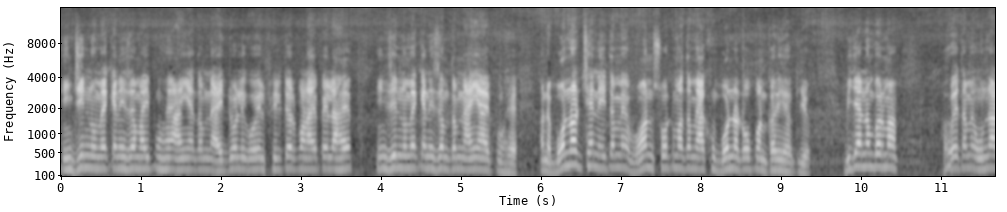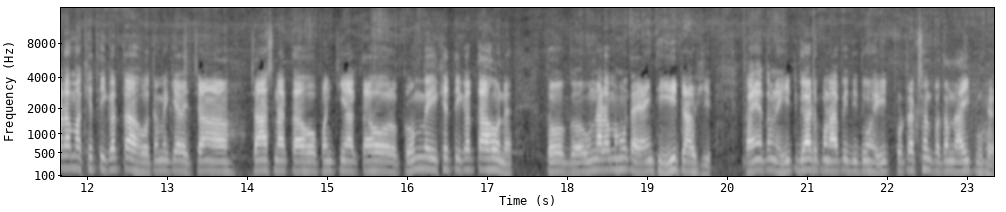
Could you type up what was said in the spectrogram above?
ઇન્જિનનું મેકેનિઝમ આપ્યું છે. અહીંયા તમને હાઇડ્રોલિક ઓઇલ ફિલ્ટર પણ આપેલા છે. ઇન્જિનનું મેકેનિઝમ તમને અહીંયા આપ્યું છે. અને બોનટ છે ને એ તમે વન શોટમાં તમે આખું બોનટ ઓપન કરી શક્યો બીજા નંબરમાં, હવે તમે ઉનાળામાં ખેતી કરતા હો, તમે ક્યારેય ચા, ચાંસ નાખતા હો, પંચી નાખતા હો, ગમે એ ખેતી કરતા હો ને, તો ઉનાળામાં શું થાય? અહીંથી હીટ આવશે. તો અહીંયા તમને હીટ ગાર્ડ પણ આપી દીધું છે. હીટ પ્રોટેક્શન પણ તમને આપ્યું છે.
